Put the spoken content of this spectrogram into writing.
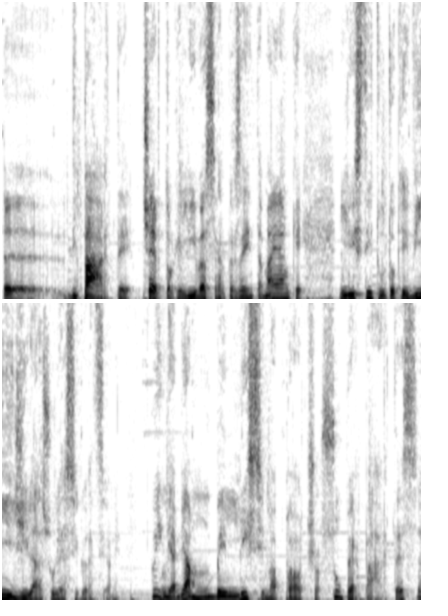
eh, di parte. Certo che l'IVAS rappresenta, ma è anche l'istituto che vigila sulle assicurazioni. Quindi abbiamo un bellissimo approccio super partes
